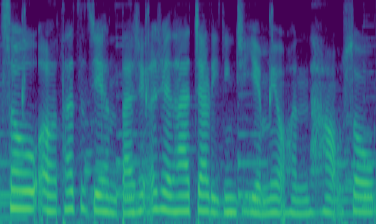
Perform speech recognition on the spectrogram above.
So 呃，他自己也很担心，而且他家里经济也没有很好。So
